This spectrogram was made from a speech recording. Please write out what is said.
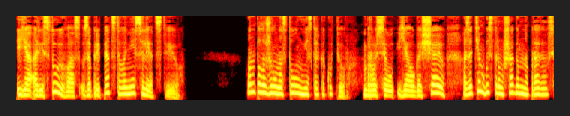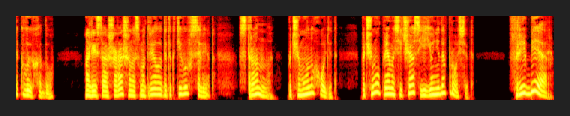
и я арестую вас за препятствование следствию». Он положил на стол несколько купюр, бросил «я угощаю», а затем быстрым шагом направился к выходу. Алиса ошарашенно смотрела детективу вслед. Странно, почему он уходит? Почему прямо сейчас ее не допросят? «Фрибер!»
